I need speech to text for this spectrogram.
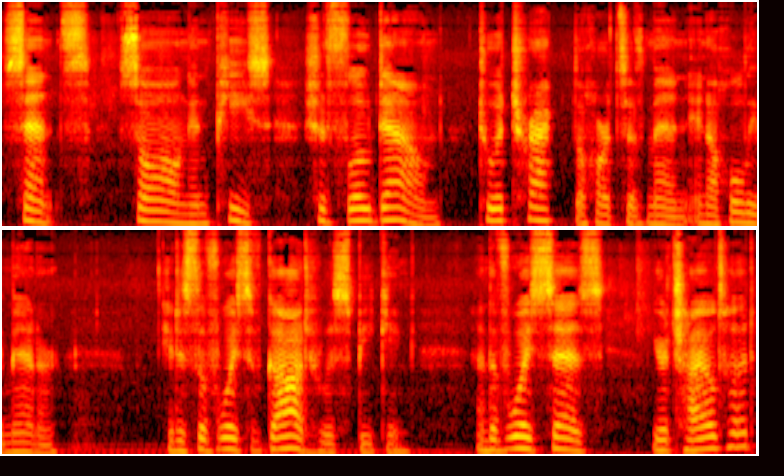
sense, song, and peace should flow down to attract the hearts of men in a holy manner. It is the voice of God who is speaking, and the voice says, Your childhood?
